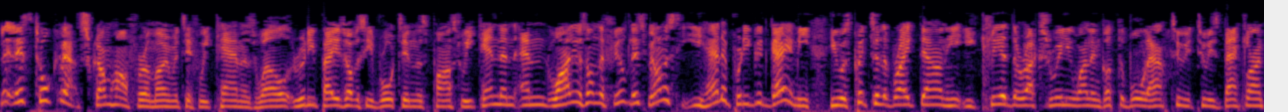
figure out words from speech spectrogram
Let, us talk about scrum half for a moment, if we can, as well. Rudy Paige obviously brought in this past weekend, and, and while he was on the field, let's be honest, he had a pretty good game. He he was quick to the breakdown. He, he cleared the rucks really well and got the ball out to to his backline.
